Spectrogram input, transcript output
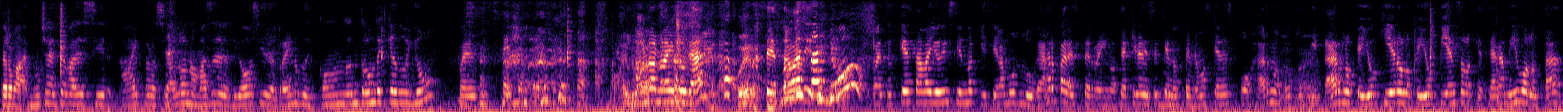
Pero mucha gente va a decir, ay, pero si hablo nomás de Dios y del reino, pues, ¿dónde quedo yo? Pues. no, no, no hay lugar. ¿Dónde está yo? Pues es que estaba yo diciendo que hiciéramos lugar para este reino. O sea, quiere decir que nos tenemos que despojar nosotros, quitar lo que yo quiero, lo que yo pienso, lo que se haga mi voluntad.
